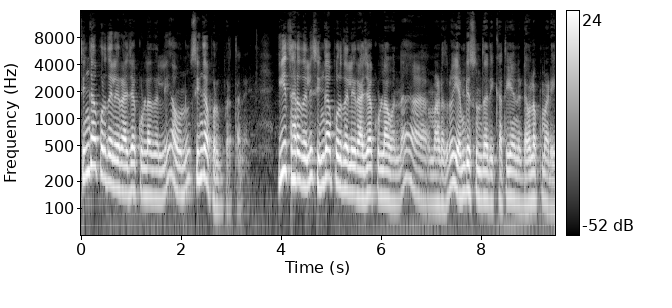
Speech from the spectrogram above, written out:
ಸಿಂಗಾಪುರದಲ್ಲಿ ರಾಜಕುಳ್ಳದಲ್ಲಿ ಅವನು ಸಿಂಗಾಪುರಕ್ಕೆ ಬರ್ತಾನೆ. ಈ ಥರದಲ್ಲಿ ಸಿಂಗಾಪುರದಲ್ಲಿ ರಾಜಕುಳ್ಳವನ್ನು ಮಾಡಿದ್ರು. ಎಂ ಡಿ ಸುಂದರಿ ಕಥೆಯನ್ನು ಡೆವಲಪ್ ಮಾಡಿ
